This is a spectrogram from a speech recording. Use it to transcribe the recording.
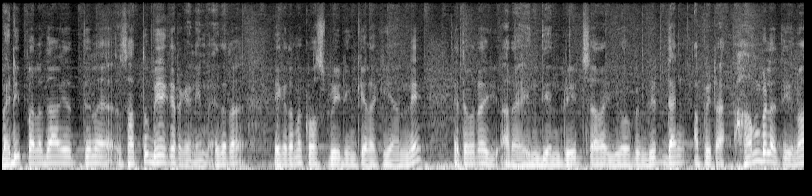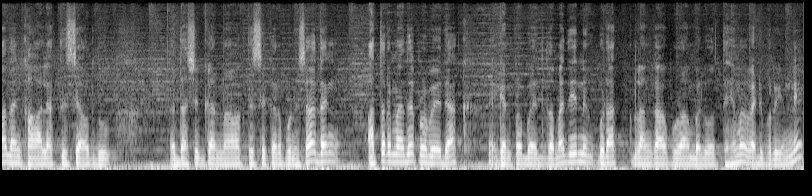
බැඩි පලදාගත්තන සත්තු බේකර ගැනීම. එතර ඒකතම කොස් බ්‍රීඩිං කියලා කියන්නේ. එතවට අර ඉන්දියන් බ්‍රීඩ් සර යෝපන් බ්‍රිඩ් දැන් අපිට හම්බල තියෙනවා. දැන් කාලයක් තිස්ස අවුදු දශගන්නාවක් තිස්ස කරපු නිසා දැන් අතර මැද ප්‍රබේදයක් එක ප්‍රබේද තම තියන ගොඩක් ලංකා පුරාම් බැලුවොත් හෙම වැඩිපුරන්නේ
